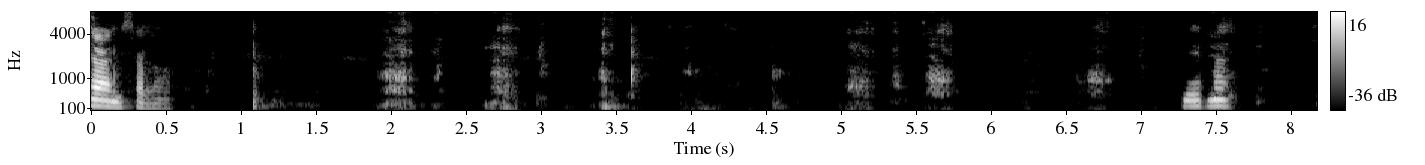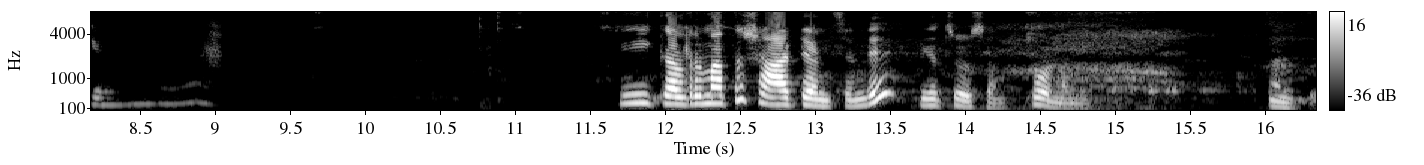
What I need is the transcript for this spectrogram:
హ్యాండ్స్ అలా. ఏమా? ఈ కలర్ మాత్రం షార్ట్ హ్యాండ్స్ అండి. ఇది చూసాను. చూడండి. అంతే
